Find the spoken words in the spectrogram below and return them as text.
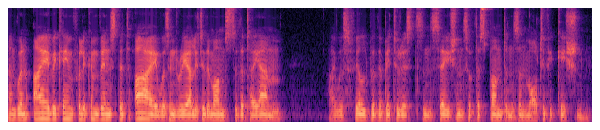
and when I became fully convinced that I was in reality the monster that I am, I was filled with the bitterest sensations of despondence and mortification.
